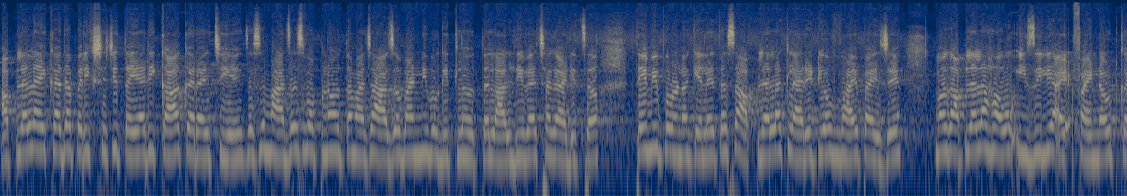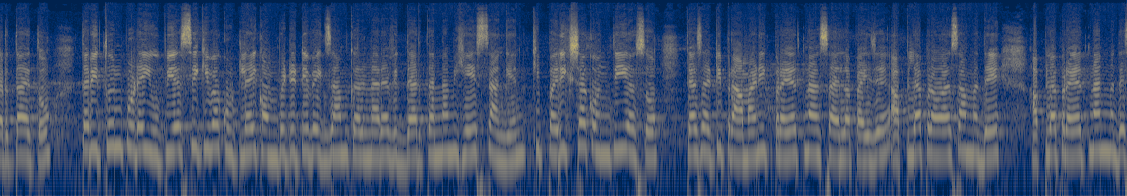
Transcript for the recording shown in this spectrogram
आपल्याला एखाद्या परीक्षेची तयारी का करायची आहे? जसं माझं स्वप्न होतं माझ्या आजोबांनी बघितलं होतं लाल दिव्याच्या गाडीचं. ते मी पूर्ण केलं आहे तसं आपल्याला क्लॅरिटी ऑफ व्हाय पाहिजे. मग आपल्याला हाऊ इझिली फाइंड आउट करता येतो. तर इथून पुढे यू पी एस सी किंवा कुठल्याही कॉम्पिटेटिव्ह एक्झाम करणाऱ्या विद्यार्थ्यांना मी हेच सांगेन की परीक्षा कोणतीही असो त्यासाठी प्रामाणिक प्रयत्न असायला पाहिजे. आपल्या प्रवासामध्ये आपल्या प्रयत्नांमध्ये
